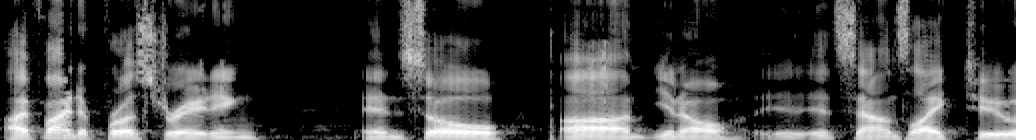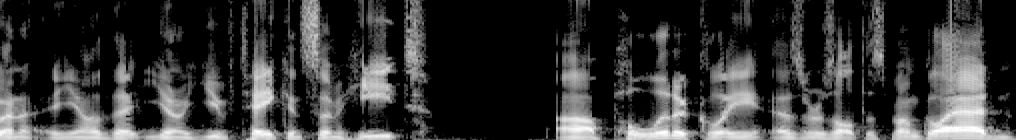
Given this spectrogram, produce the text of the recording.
I find it frustrating. And so, um, you know, it, it, sounds like too, and you know that you know you've taken some heat uh, politically as a result of this. But I'm glad,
